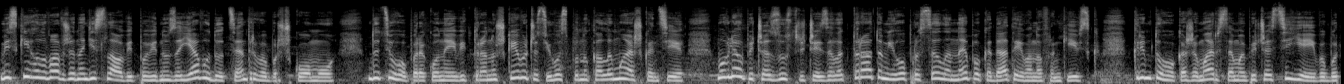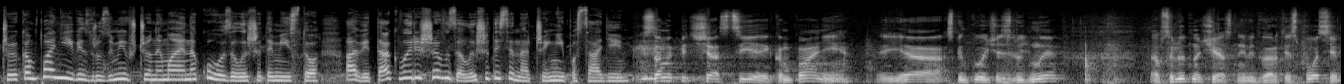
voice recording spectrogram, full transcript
Міський голова вже надіслав відповідну заяву до центру виборчкому. До цього переконує Віктор Анушкевичус, його спонукали мешканці. Мовляв, під час зустрічей з електоратом його просили не покидати Івано-Франківськ. Крім того, каже мер, саме під час цієї виборчої кампанії він зрозумів, що немає на кого залишити місто, а відтак вирішив залишитися на чинній посаді. Саме під час цієї кампанії я, спілкуючись з людьми, абсолютно чесний, відвертий спосіб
